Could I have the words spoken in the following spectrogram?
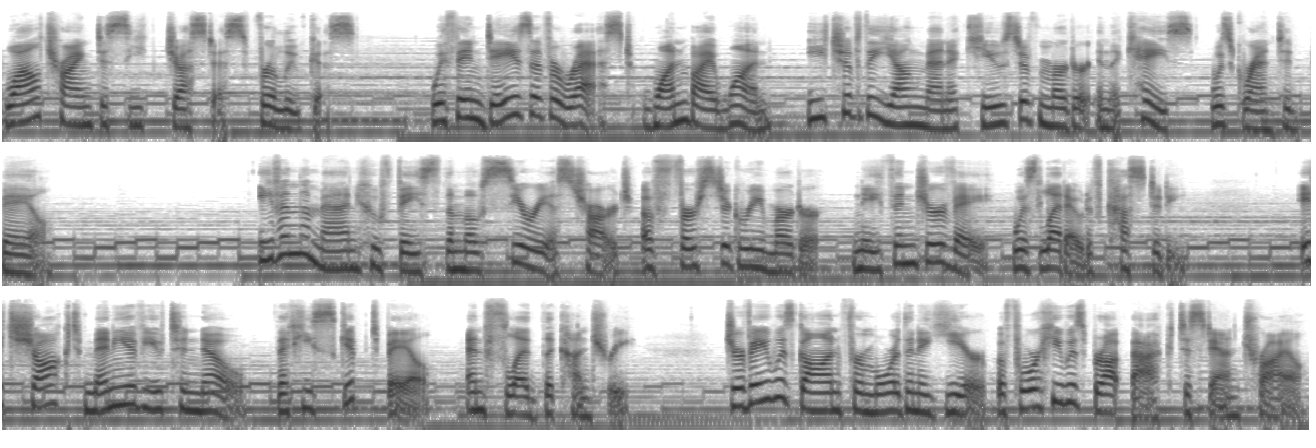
while trying to seek justice for Lukas. Within days of arrest, one by one, each of the young men accused of murder in the case was granted bail. Even the man who faced the most serious charge of first degree murder Nathan Gervais was let out of custody. It shocked many of you to know that he skipped bail and fled the country. Gervais was gone for more than a year before he was brought back to stand trial.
